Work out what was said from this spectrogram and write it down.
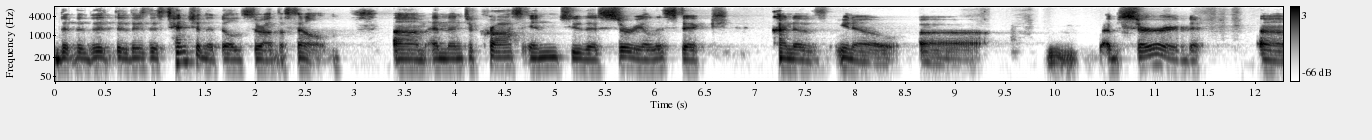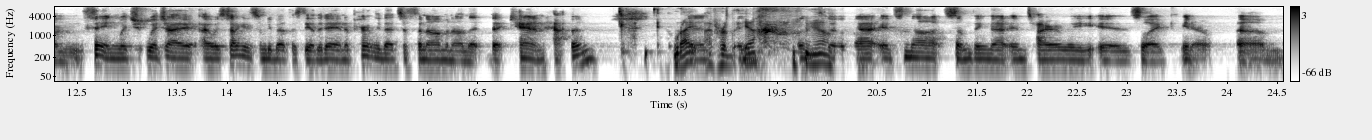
The, the, the, the- there's this tension that builds throughout the film, um, and then to cross into this surrealistic kind of you know uh, absurd um, thing, which which I I was talking to somebody about this the other day, and apparently that's a phenomenon that that can happen. Right? And- I've heard that. and- Yeah. and yeah. so that it's not something that entirely is like you know um,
